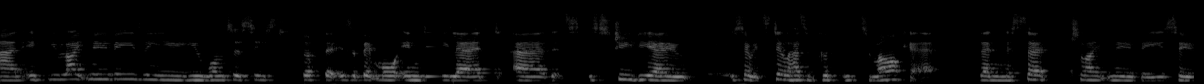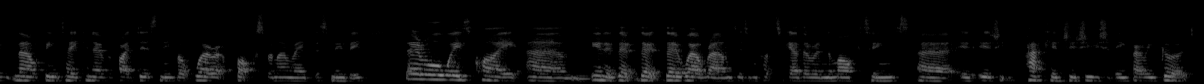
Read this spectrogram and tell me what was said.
and if you like movies and you you want to see stuff that is a bit more indie led, uh, that's studio, so it still has a good route to market, then the Searchlight movies, who now have been taken over by Disney, but were at Fox when I made this movie, they're always quite, um, you know, they're, they're, they're, well rounded and put together, and the marketing uh, is, package is usually very good.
